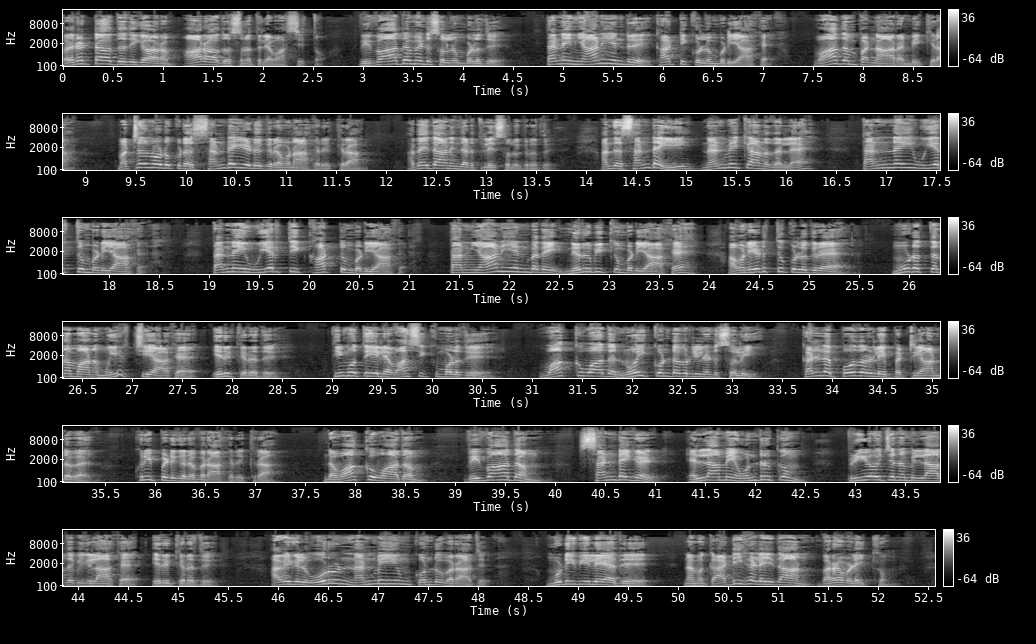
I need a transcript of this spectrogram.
பதினெட்டாவது அதிகாரம் ஆறாவது வசனத்தில் வாசித்தோம். விவாதம் என்று சொல்லும் பொழுது தன்னை ஞானி என்று காட்டிக்கொள்ளும்படியாக வாதம் பண்ண ஆரம்பிக்கிறான். மற்றவனோடு கூட சண்டையிடுகிறவனாக இருக்கிறான். அதை தான் இந்த இடத்துல சொல்லுகிறது. அந்த சண்டை நன்மைக்கானதல்ல தன்னை உயர்த்தும்படியாக தன்னை உயர்த்தி காட்டும்படியாக தான் ஞானி என்பதை நிரூபிக்கும்படியாக அவன் எடுத்துக்கொள்ளுகிற மூடத்தனமான முயற்சியாக இருக்கிறது. திமுத்தையில வாசிக்கும் பொழுது வாக்குவாத நோய் கொண்டவர்கள் என்று சொல்லி கள்ள போதர்களை பற்றி ஆண்டவர் குறிப்பிடுகிறவராக இருக்கிறார். இந்த வாக்குவாதம் விவாதம் சண்டைகள் எல்லாமே ஒன்றுக்கும் பிரயோஜனம் இல்லாதவைகளாக இருக்கிறது. அவைகள் ஒரு நன்மையும் கொண்டு வராது. முடிவிலே அது நமக்கு அடிகளை தான் வரவழைக்கும்.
